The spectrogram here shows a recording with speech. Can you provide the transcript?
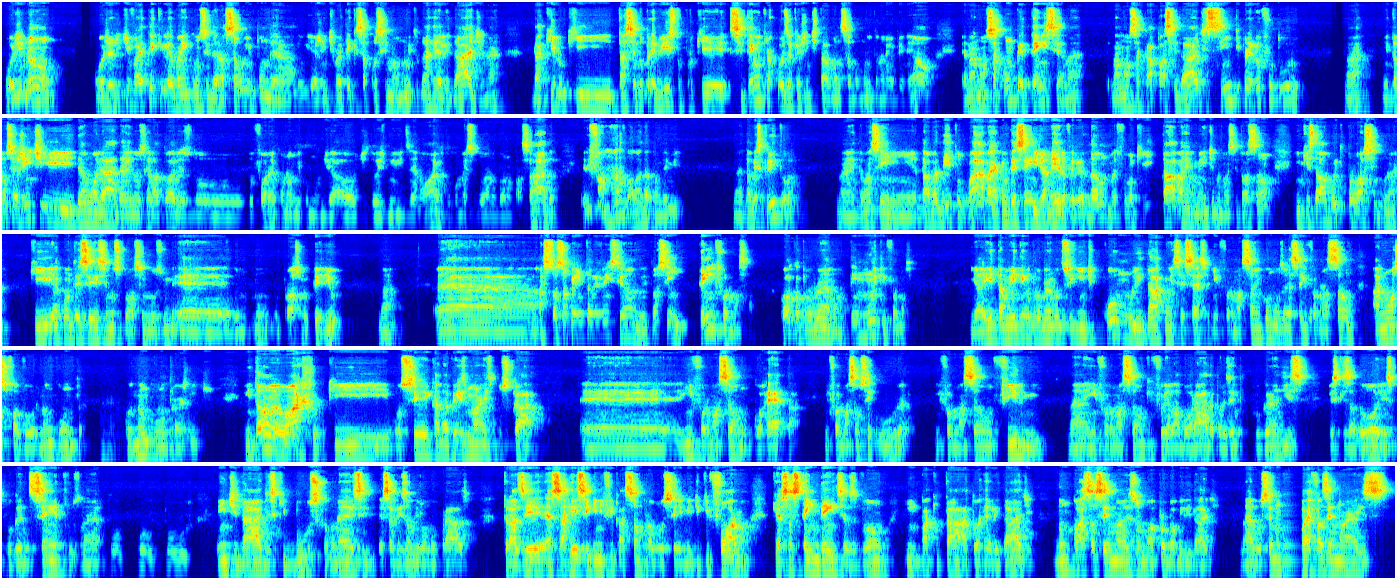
Hoje não. Hoje a gente vai ter que levar em consideração o imponderado e a gente vai ter que se aproximar muito da realidade, né, daquilo que está sendo previsto, porque se tem outra coisa que a gente está avançando muito, na minha opinião, é na nossa competência, né, na nossa capacidade, sim, de prever o futuro. Né? Então, se a gente der uma olhada aí nos relatórios do, do Fórum Econômico Mundial de 2019, do começo do ano do ano passado, ele falava lá da pandemia. Estava né? escrito lá. Né? Então, assim, estava dito, ah, vai acontecer em janeiro, fevereiro. Não, mas falou que estava realmente numa situação em que estava muito próximo né, que acontecesse nos próximos, é, no, no próximo período. Né? é, a situação que a gente está vivenciando. Então, assim, tem informação. Qual que é o problema? Tem muita informação. E aí também tem o problema do seguinte: como lidar com esse excesso de informação e como usar essa informação a nosso favor, não contra, não contra a gente. Então, eu acho que você cada vez mais buscar é, informação correta, informação segura, informação firme, né, informação que foi elaborada, por exemplo, por grandes pesquisadores, por grandes centros, né, por, por, por entidades que buscam né, esse, essa visão de longo prazo, trazer essa ressignificação para você e de que forma que essas tendências vão impactar a tua realidade, não passa a ser mais uma probabilidade. Né? Você não vai fazer mais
